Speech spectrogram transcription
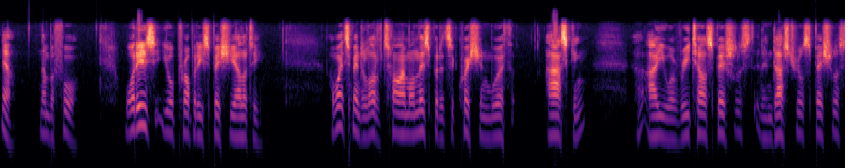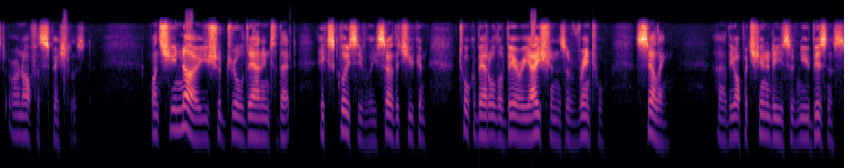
Now, number four, what is your property speciality? I won't spend a lot of time on this, but it's a question worth asking. Are you a retail specialist, an industrial specialist, or an office specialist? Once you know, you should drill down into that exclusively so that you can talk about all the variations of rental, selling, uh, the opportunities of new business,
